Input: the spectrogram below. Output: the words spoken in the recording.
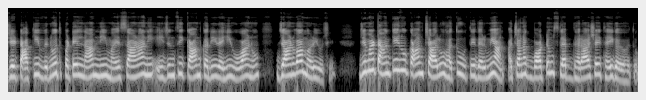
જે ટાંકી વિનોદ પટેલ નામની મહેસાણાની એજન્સી કામ કરી રહી હોવાનું જાણવા મળ્યું છે. જેમાં ટાંકીનું કામ ચાલુ હતું તે દરમિયાન અચાનક બોટમ સ્લેબ ધરાશય થઈ ગયો હતો,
